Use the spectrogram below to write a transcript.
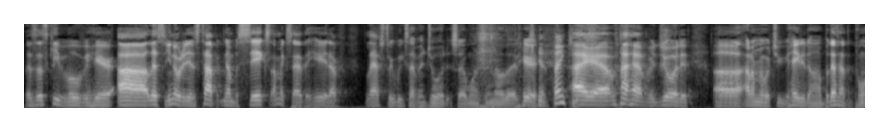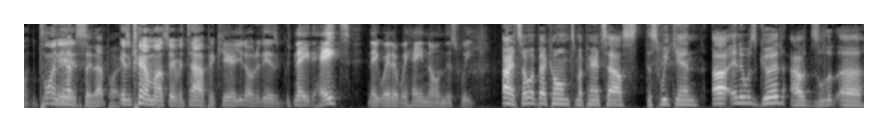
Let's let's keep it moving here. Uh, listen, you know what it is? Topic number six. I'm excited to hear it. I've last three weeks I've enjoyed it, so I wanted to know that here. yeah, thank you. I have, I have enjoyed it. Uh, I don't remember what you hated on, but that's not the point. The point didn't have to say that part. it's Grandma's favorite topic here. You know what it is? Nate hates. Nate, wait, we hating on this week. All right, so I went back home to my parents' house this weekend, uh, and it was good. I was a little, uh,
